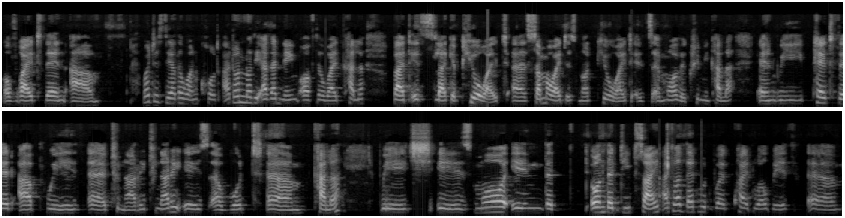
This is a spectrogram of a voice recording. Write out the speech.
of white than um, what is the other one called? I don't know the other name of the white color, but it's like a pure white. Uh, summer white is not pure white; it's a more of a creamy color. And we paired that up with uh, tunari. Tunari is a wood um, color, which is more in the on the deep side. I thought that would work quite well with um,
